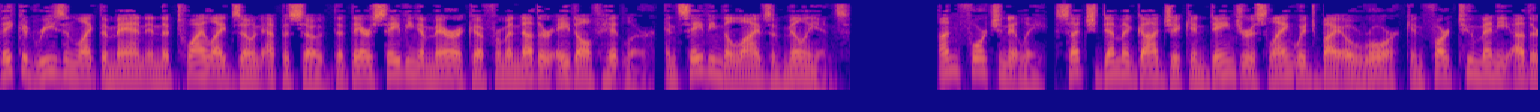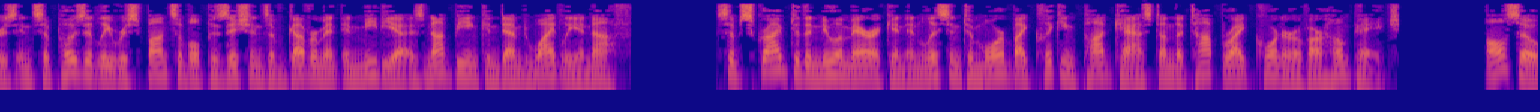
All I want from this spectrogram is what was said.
They could reason like the man in the Twilight Zone episode that they are saving America from another Adolf Hitler, and saving the lives of millions. Unfortunately, such demagogic and dangerous language by O'Rourke and far too many others in supposedly responsible positions of government and media is not being condemned widely enough. Subscribe to The New American and listen to more by clicking podcast on the top right corner of our homepage. Also,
